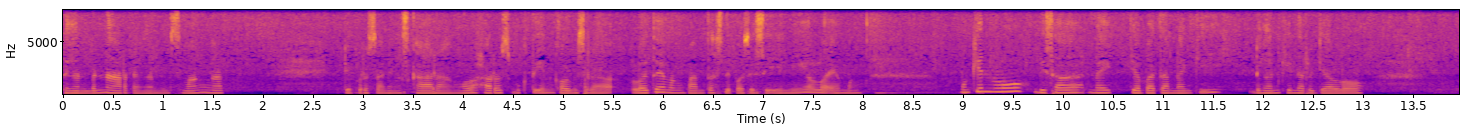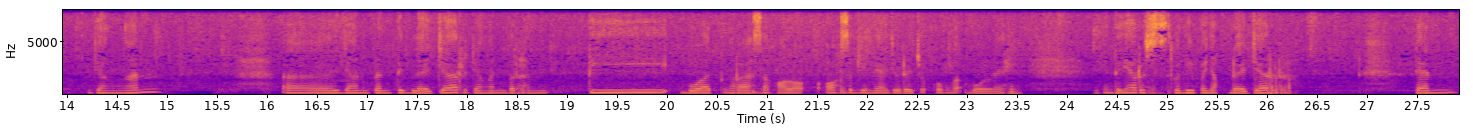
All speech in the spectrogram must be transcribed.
dengan benar dengan semangat. Di perusahaan yang sekarang lo harus buktiin kalau misalnya lo itu emang pantas di posisi ini lo emang mungkin lo bisa naik jabatan lagi dengan kinerja lo jangan uh, jangan berhenti belajar jangan berhenti buat ngerasa kalau oh segini aja udah cukup nggak boleh intinya harus lebih banyak belajar dan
